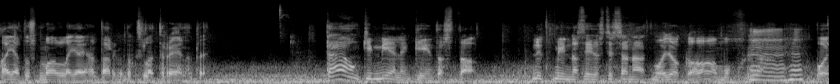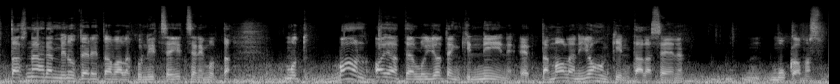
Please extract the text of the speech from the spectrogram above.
ajatusmalleja ihan tarkoituksella treenata. Tämä onkin mielenkiintoista. Nyt Minna sä näet mua joka aamu ja mm-hmm. voit taas nähdä minut eri tavalla kuin itse itseni, mutta, mutta mä oon ajatellut jotenkin niin, että mä olen johonkin tällaiseen mukamas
